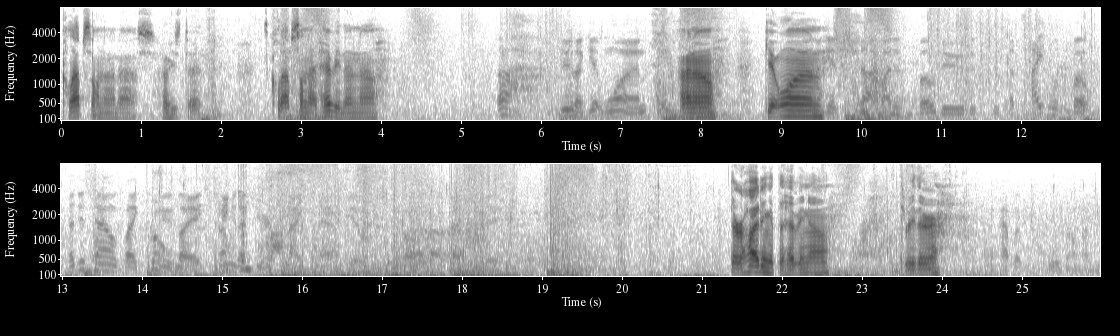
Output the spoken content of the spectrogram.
Collapse on that ass. Oh, he's dead. Let's collapse on that heavy then now. Ah, dude, I get one. I know. Get one. Get shot by this bow dude. It's just a titan with a bow. That just sounds like, dude, like, maybe that's your knife nasty. you call it back in the day. They're hiding at the heavy now. Three there. I don't have a cooldown on me.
